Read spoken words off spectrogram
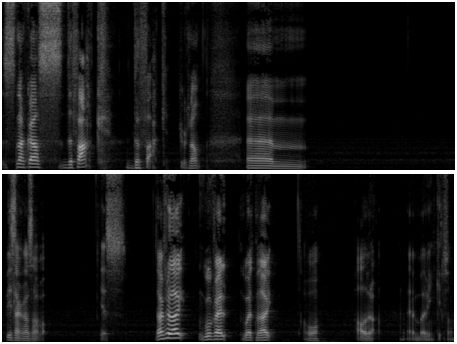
snakkes the fuck. The fuck. Kult navn. Um, vi snakkes av. Yes. Takk for i dag. God kveld, god ettermiddag, og ha det bra. Jeg bare vinker sånn.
